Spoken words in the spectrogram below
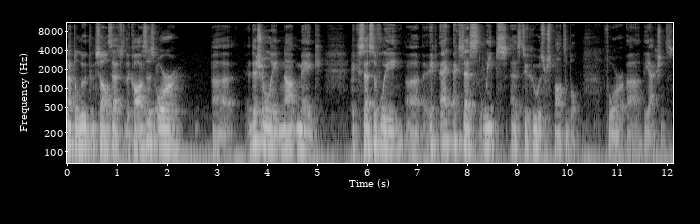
not delude themselves as to the causes or uh, additionally not make excessively uh, excess leaps as to who is responsible for uh, the actions.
